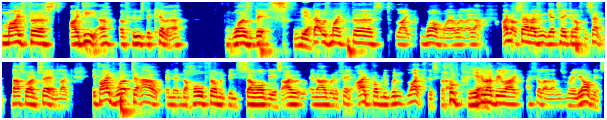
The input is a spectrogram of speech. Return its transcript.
my first idea of who's the killer was this? Yeah, that was my first like one where i went like that. I'm not saying i didn't get taken off the scent. That's what i'm saying. Like if i'd worked it out and then the whole film had been so obvious i would and i would have think i probably wouldn't like this film Yeah. because i'd be like i feel like that was really obvious.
